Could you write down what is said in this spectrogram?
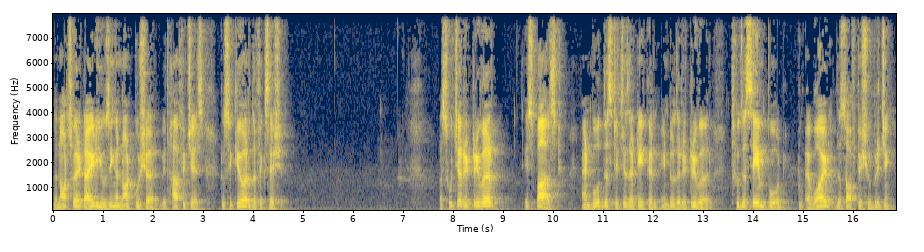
The knots were tied using a knot pusher with half hitches to secure the fixation. A suture retriever is passed and both the stitches are taken into the retriever through the same port to avoid the soft tissue bridging.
